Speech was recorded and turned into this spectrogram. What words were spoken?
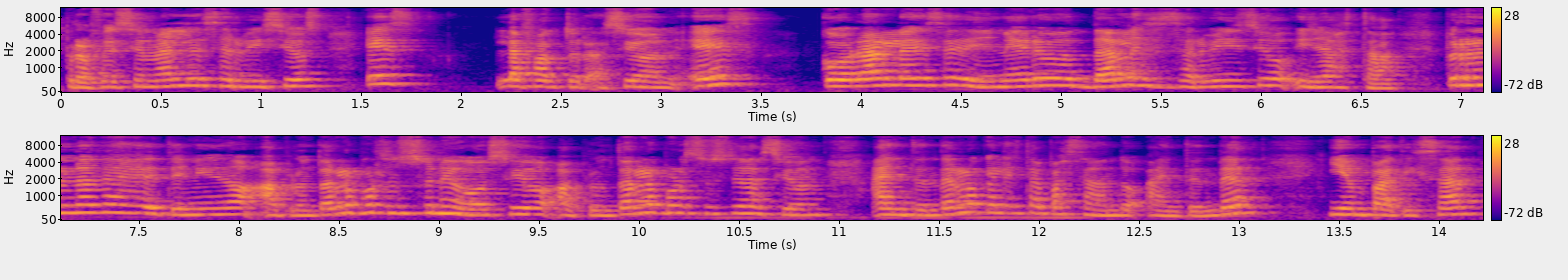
profesional de servicios, es la facturación, es cobrarle ese dinero, darle ese servicio y ya está. Pero no te has detenido a preguntarlo por su, negocio, a preguntarlo por su situación, a entender lo que le está pasando, a entender y empatizar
